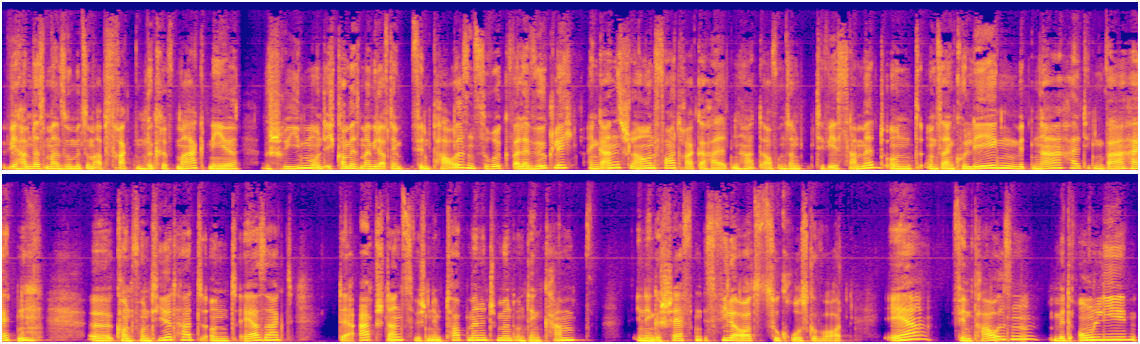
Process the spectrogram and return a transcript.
Wir haben das mal so mit so einem abstrakten Begriff Marktnähe beschrieben. Und ich komme jetzt mal wieder auf den Finn Paulsen zurück, weil er wirklich einen ganz schlauen Vortrag gehalten hat auf unserem TV-Summit und uns seinen Kollegen mit nachhaltigen Wahrheiten äh, konfrontiert hat. Und er sagt, der Abstand zwischen dem Top-Management und dem Kampf in den Geschäften ist vielerorts zu groß geworden. Er, Finn Paulsen, mit Only,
